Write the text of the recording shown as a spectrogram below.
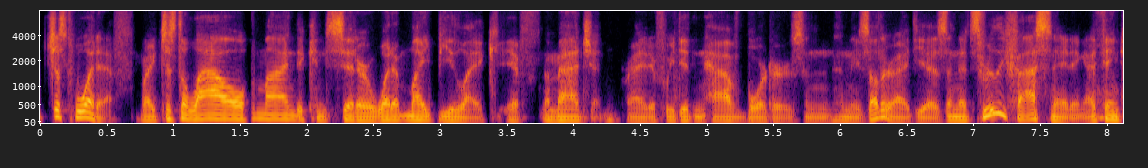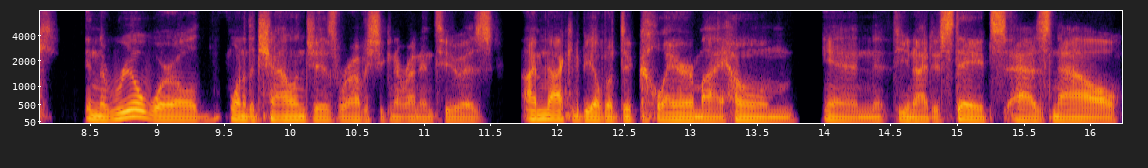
just what if right? Just allow the mind to consider what it might be like if imagine right? If we didn't have borders and, and these other ideas. And it's really fascinating. I think in the real world, one of the challenges we're obviously going to run into is I'm not going to be able to declare my home in the United States as now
